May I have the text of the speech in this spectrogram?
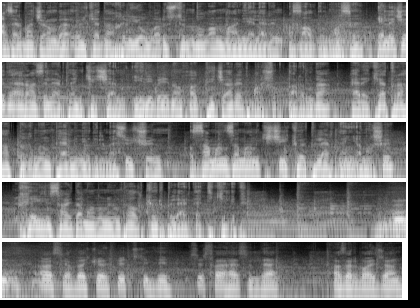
Azərbaycanda ölkə daxili yollar üstündə olan maneələrin azaldılması, eləcə də ərazilərdən keçən iri beynəlxalq ticarət marşrutlarında hərəkət rahatlığının təmin edilməsi üçün zaman-zaman kiçik körpülərlə yanaşı xeyli sayda monumental körpülər də tikilib. Ön Asiyada körpü tikintisi sahəsində Azərbaycan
